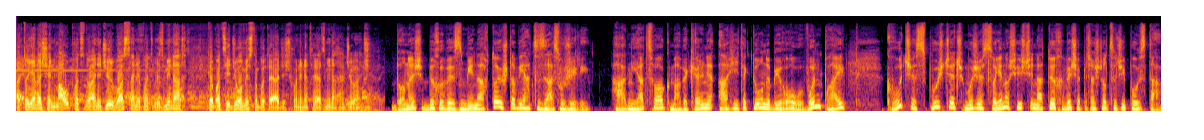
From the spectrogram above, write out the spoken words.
a to jeno się mało procentowany dziel własne, potem w zmianach, to pan bo to ja gdzieś one nie trzeba w zmianach dziewać. Donež bychu w zmianach to już to wiac zasłużyli. Hagen Jacwok ma wekelne architekturne biuro Wunpraj, krótsze spuszczać może so jeno na tych wyższe 45 posta.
